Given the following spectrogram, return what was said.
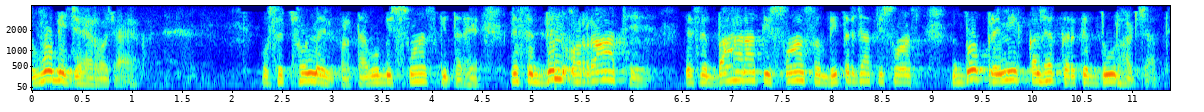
वो भी जहर हो जाएगा। उसे छोड़ना भी पड़ता है, वो भी श्वास की तरह जैसे दिन और रात है जैसे बाहर आती श्वास और भीतर जाती श्वास दो प्रेमी कलह करके दूर हट जाते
